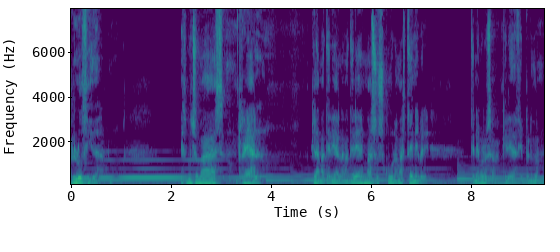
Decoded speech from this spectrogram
lúcida, es mucho más real que la material. La material es más oscura, más tenebre. Tenebrosa, quería decir, perdón.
